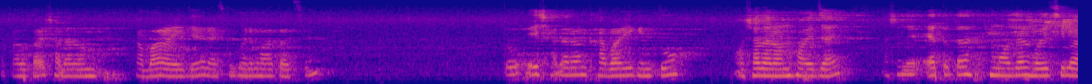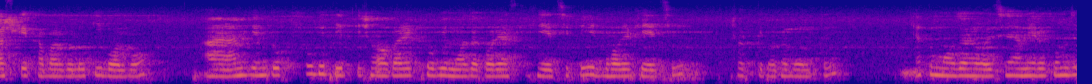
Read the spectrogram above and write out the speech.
সকালকার সাধারণ খাবার, আর এই যে রাইস কুকারে ভাত আছে। তো এই সাধারণ খাবারই কিন্তু অসাধারণ হয়ে যায়। আসলে এতটা মজার হয়েছিল আজকে খাবারগুলো, কি বলব? আর আমি কিন্তু খুবই তৃপ্তি সহকারে, খুবই মজা করে আজকে খেয়েছি, পেট ভরে খেয়েছি, সত্যি কথা বলতে। এত মজা হয়েছে, আমি এরকম যে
